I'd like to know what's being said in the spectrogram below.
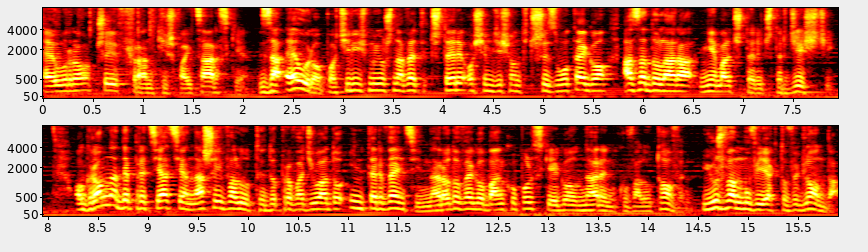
euro czy franki szwajcarskie. Za euro płaciliśmy już nawet 4,83 zł, a za dolara niemal 4,40. Ogromna deprecjacja naszej waluty doprowadziła do interwencji Narodowego Banku Polskiego na rynku walutowym. Już Wam mówię, jak to wygląda.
